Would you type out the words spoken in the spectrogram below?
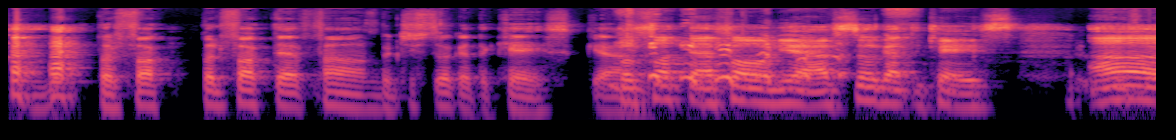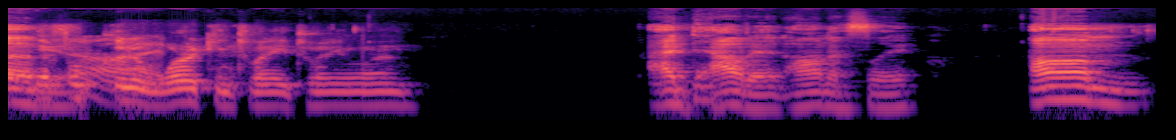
But fuck, but fuck that phone. But you still got the case. God. but fuck that phone. Yeah, I've still got the case. Um, that phone couldn't work in 2021. I doubt it, honestly. Um,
